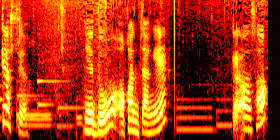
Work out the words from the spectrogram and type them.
끼웠어요. 얘도 어간장에 끼워서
